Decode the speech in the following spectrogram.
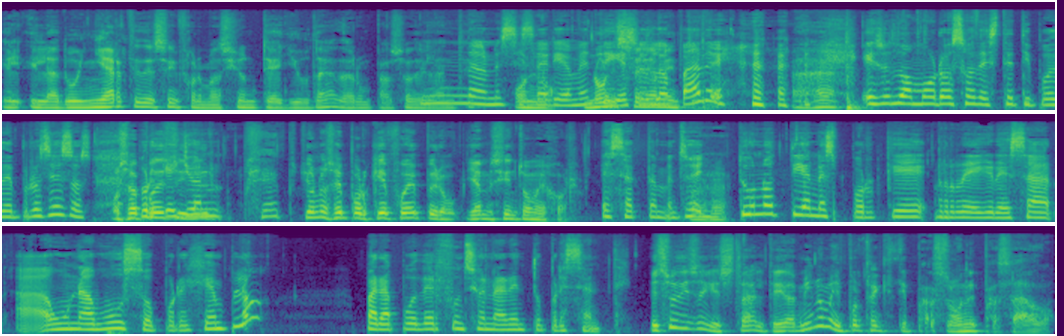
el, el adueñarte de esa información te ayuda a dar un paso adelante. ¿o No necesariamente, No y eso es lo padre. Ajá. Eso es lo amoroso de este tipo de procesos. O sea, porque puedes yo, vivir, "Sí, yo no sé por qué fue, pero ya me siento mejor. Exactamente. O sea, tú no tienes por qué regresar a un abuso, por ejemplo, para poder funcionar en tu presente. Eso dice Gestalt. ¿eh? A mí no me importa qué te pasó en el pasado.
